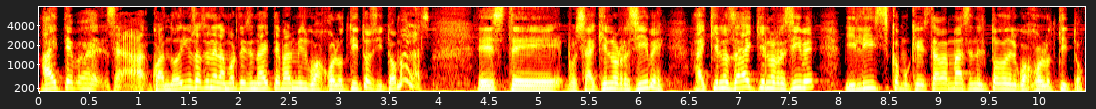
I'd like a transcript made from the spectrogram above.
Ahí te, o sea, cuando ellos hacen el amor te dicen, ahí te van mis guajolotitos y tómalas. Este, pues hay quien los recibe. Hay quien los da, hay quien los recibe. Y Liz como que estaba más en el tono del guajolotito.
